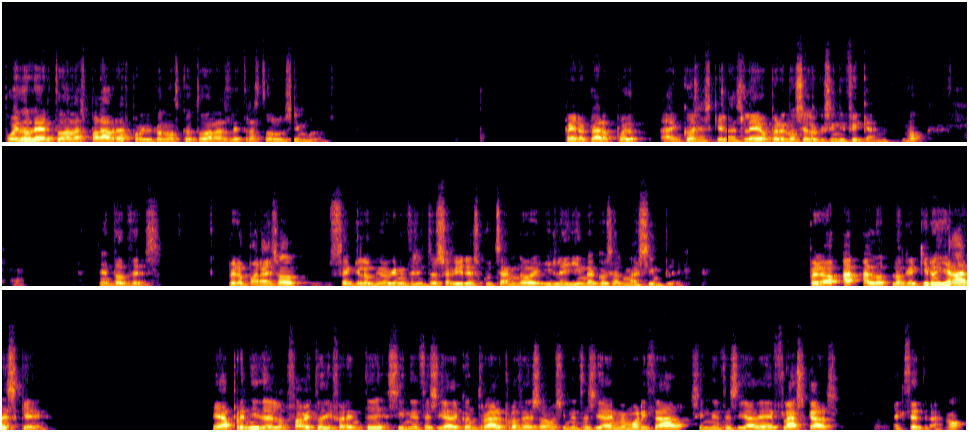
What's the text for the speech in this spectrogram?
puedo leer todas las palabras porque conozco todas las letras, todos los símbolos. Pero claro, hay cosas que las leo, pero no sé lo que significan, ¿no? Entonces, pero para eso sé que lo único que necesito es seguir escuchando y leyendo cosas más simples. Pero a, lo que quiero llegar es que he aprendido el alfabeto diferente sin necesidad de controlar el proceso, sin necesidad de memorizar, sin necesidad de flashcards, etc. ¿no?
